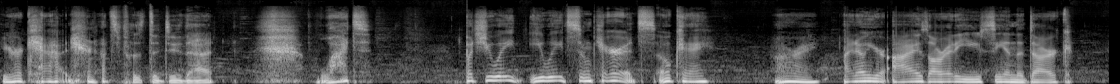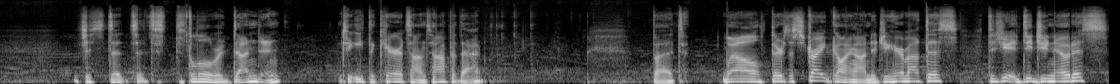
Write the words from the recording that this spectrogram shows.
You're a cat. You're not supposed to do that. What? But you ate you ate some carrots. Okay. All right. I know your eyes already you see in the dark. Just, just, just a little redundant to eat the carrots on top of that. But well, there's a strike going on. Did you hear about this? Did you did you notice?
